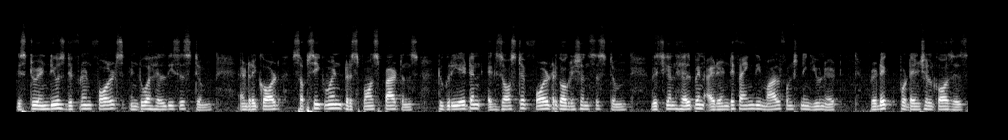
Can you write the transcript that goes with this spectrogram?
is to induce different faults into a healthy system and record subsequent response patterns to create an exhaustive fault recognition system which can help in identifying the malfunctioning unit, predict potential causes,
